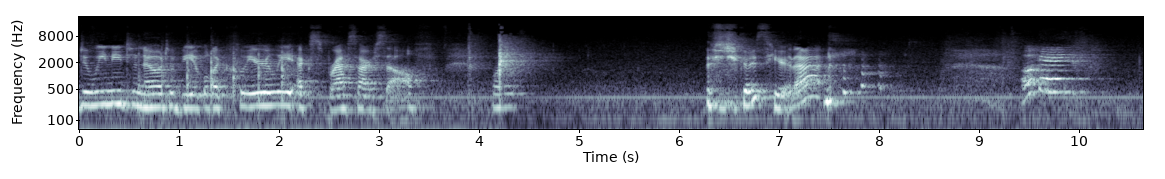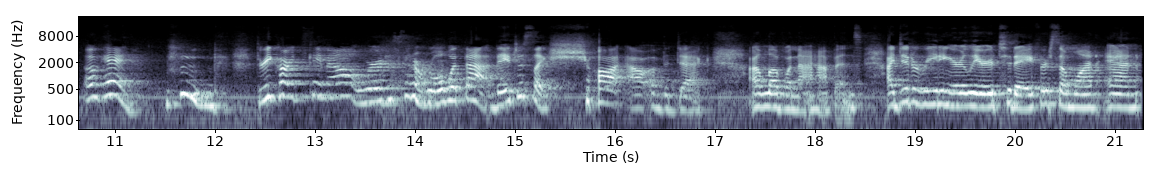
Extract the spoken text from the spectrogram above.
do we need to know to be able to clearly express ourselves? What is, did you guys hear that? okay, okay. Three cards came out, we're just gonna roll with that. They just like shot out of the deck. I love when that happens. I did a reading earlier today for someone and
